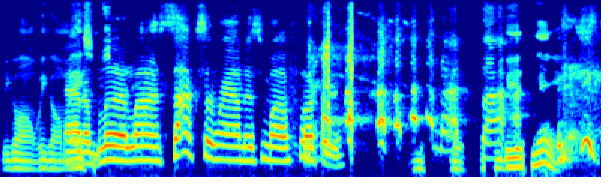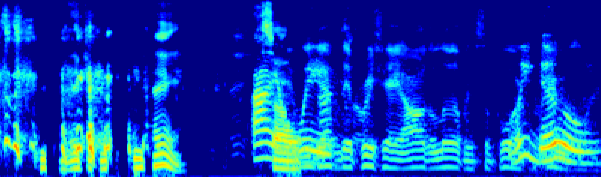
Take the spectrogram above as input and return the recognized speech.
We gonna we gonna Had make a some bloodline socks around this motherfucker. Not it be a thing. It can be a thing. I So- am We definitely appreciate all the love and support. We do. everyone.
